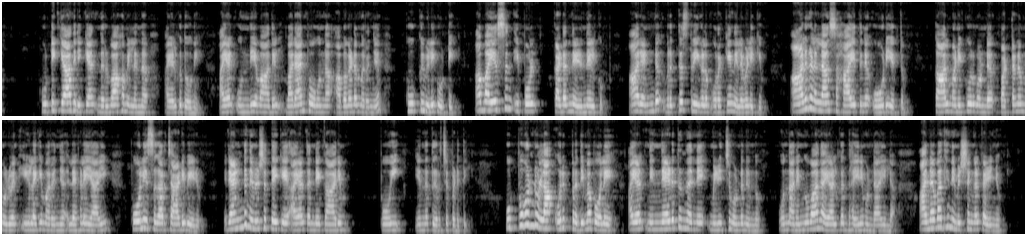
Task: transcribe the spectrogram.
കൂട്ടിക്കാതിരിക്കാൻ നിർവാഹമില്ലെന്ന് അയാൾക്ക് തോന്നി. അയാൾ ഉന്തിയ വാതിൽ വരാൻ പോകുന്ന അപകടം അപകടമെറിഞ്ഞ് കൂക്കുവിളി കൂട്ടി. ആ വയസ്സൻ ഇപ്പോൾ കടന്നെഴുന്നേൽക്കും. ആ രണ്ട് വൃദ്ധ സ്ത്രീകളും ഉറക്കെ നിലവിളിക്കും. ആളുകളെല്ലാം സഹായത്തിന് ഓടിയെത്തും. കാൽ മണിക്കൂർ കൊണ്ട് പട്ടണം മുഴുവൻ ഇളകി മറിഞ്ഞ് ലഹളയായി പോലീസുകാർ ചാടി വീഴും. രണ്ട് നിമിഷത്തേക്ക് അയാൾ തന്റെ കാര്യം പോയി എന്ന് തീർച്ചപ്പെടുത്തി. ഉപ്പുകൊണ്ടുള്ള ഒരു പ്രതിമ പോലെ അയാൾ നിന്നേടത്ത് തന്നെ മിഴിച്ചുകൊണ്ട് നിന്നു. ഒന്നനങ്ങുവാൻ അയാൾക്ക് ധൈര്യമുണ്ടായില്ല. അനവധി നിമിഷങ്ങൾ കഴിഞ്ഞു.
